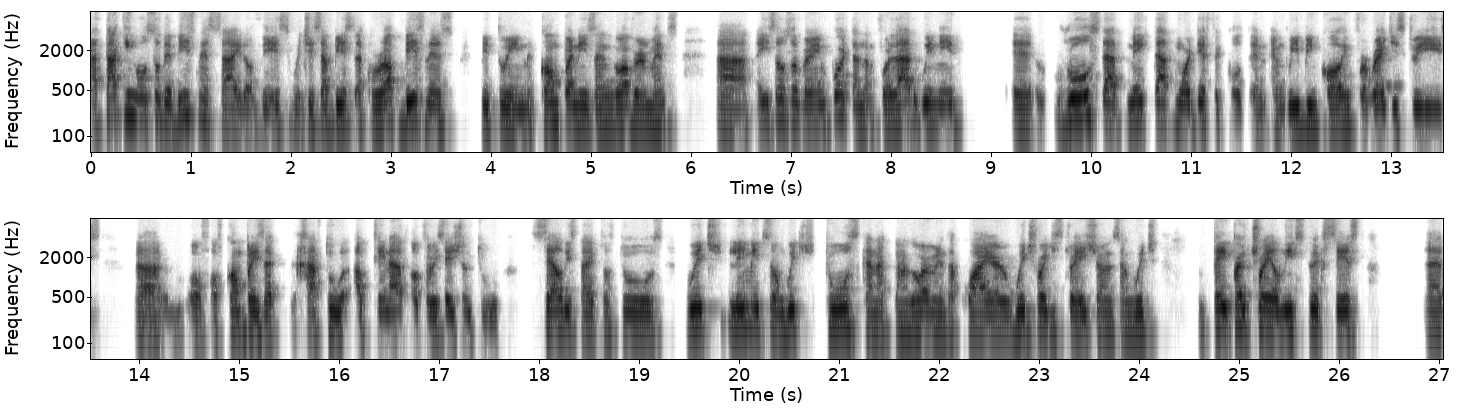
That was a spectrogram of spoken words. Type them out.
attacking also the business side of this, which is a, business, a corrupt business between companies and governments, uh, is also very important. And for that, we need uh, rules that make that more difficult. And, and we've been calling for registries uh, of, of companies that have to obtain authorization to sell these types of tools, which limits on which tools can a, can a government acquire, which registrations and which paper trail needs to exist. Uh,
